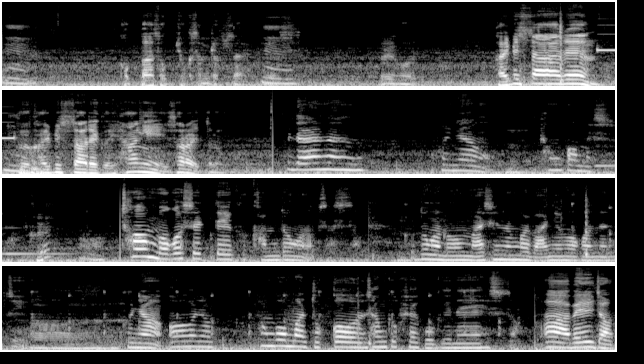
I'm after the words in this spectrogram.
응, 겉바속촉 삼겹살. 응. 그리고 갈비살은 음. 그 갈비살의 그 향이 살아있더라고. 나는 그냥 음. 평범했어. 그래? 어. 처음 먹었을 때 그 감동은 없었어. 그동안 너무 맛있는 걸 많이 먹었는지 아, 그냥 어 그냥 평범한 두꺼운 삼겹살 고기네 했어. 아 멜젓,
